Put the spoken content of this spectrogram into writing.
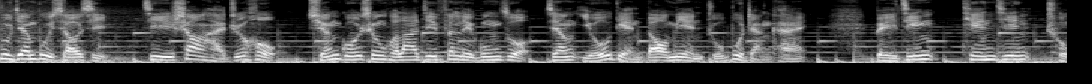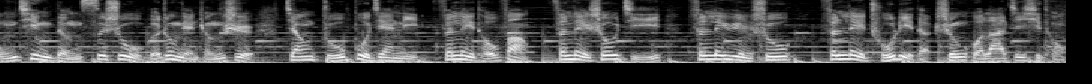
住建部消息，继上海之后，全国生活垃圾分类工作将由点到面逐步展开。北京、天津、重庆等四十五个重点城市将逐步建立分类投放、分类收集、分类运输、分类处理的生活垃圾系统。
